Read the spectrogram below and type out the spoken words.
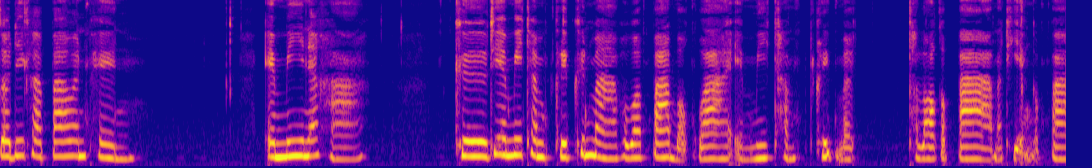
สวัสดีค่ะป้าวันเพนเอมมี่นะคะ คือที่เอมมี่ทำคลิปขึ้นมา เพราะว่าป้าบอกว่าเอมมี่ทำคลิปมาทะเลาะกับป้ามาเถียงกับป้า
